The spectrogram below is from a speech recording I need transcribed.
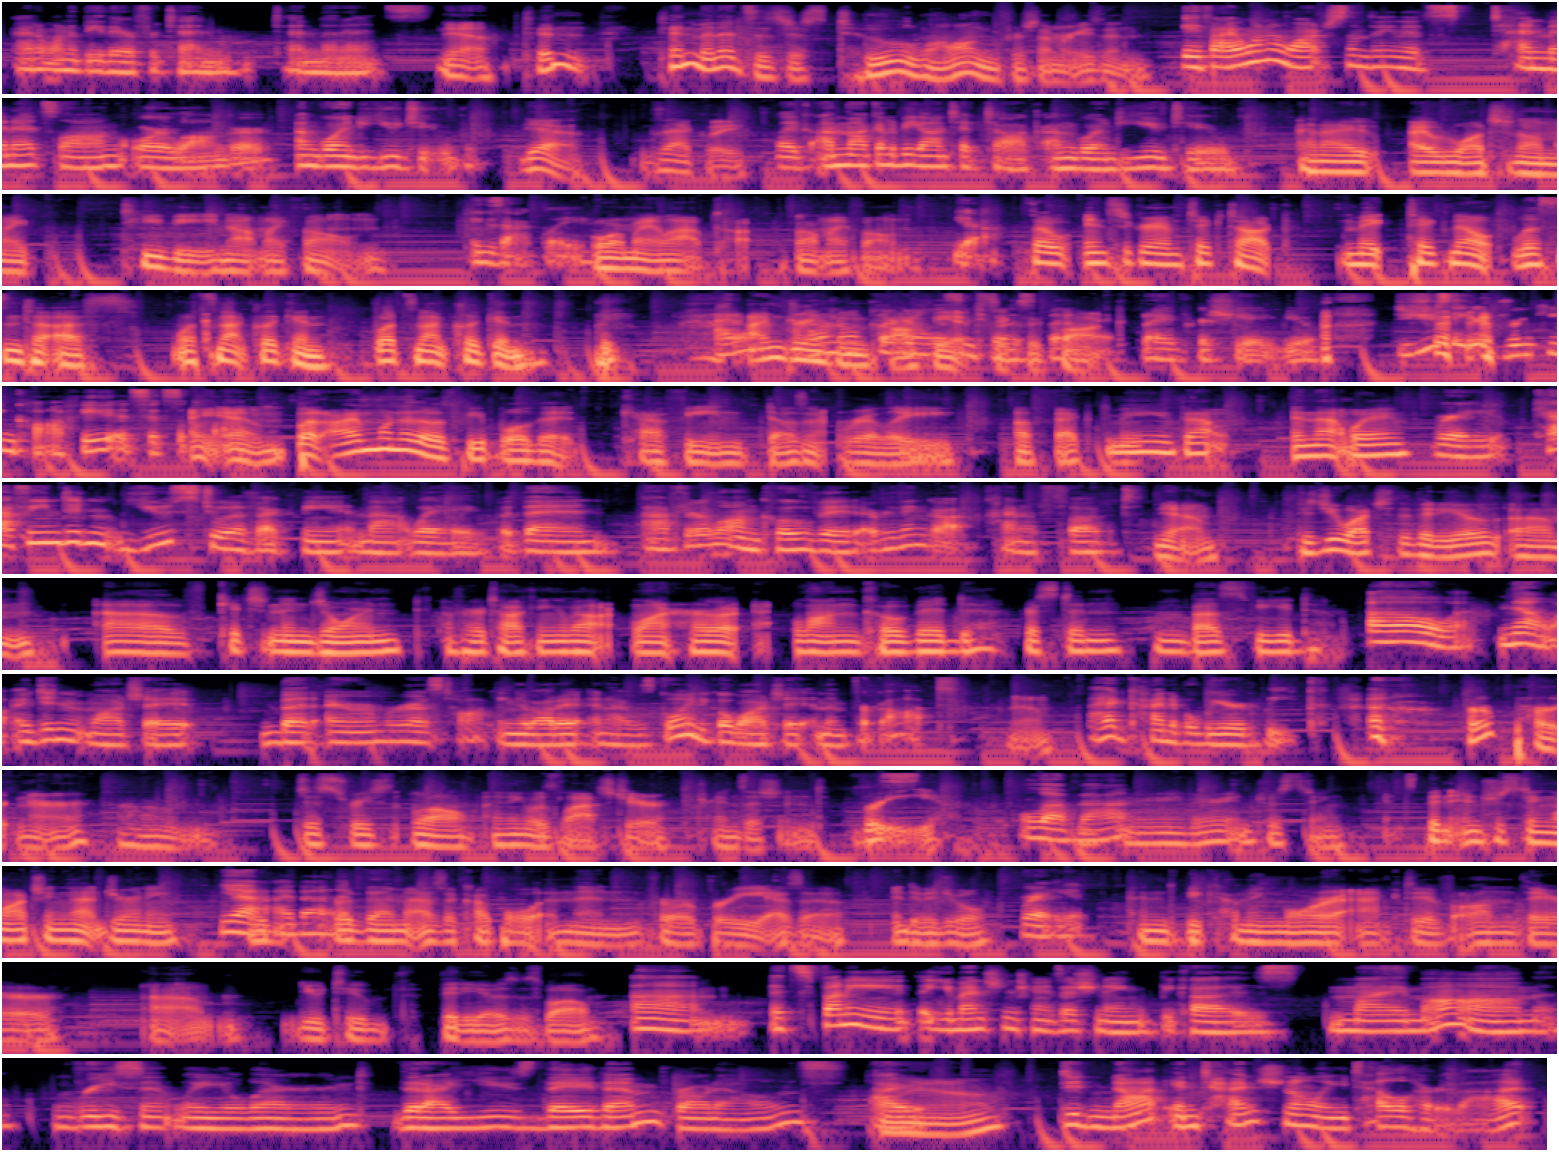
I don't want to be there for 10, 10 minutes. Yeah. 10, 10 minutes is just too long for some reason. If I want to watch something that's 10 minutes long or longer, I'm going to YouTube. Yeah, exactly. Like, I'm not going to be on TikTok. I'm going to YouTube. And I, I would watch it on my TV, not my phone, Exactly. or my laptop, not my phone. Yeah. So Instagram, TikTok, make take note. Listen to us. What's not clicking? What's not clicking? I don't, I'm I don't know drinking if coffee at six us, but I- o'clock. But I, appreciate you. Did you say you're drinking coffee at six o'clock? I am, but I'm one of those people that caffeine doesn't really affect me that in that way. Right. Caffeine didn't used to affect me in that way, but then after long COVID, everything got kind of fucked. Yeah. Did you watch the video um of Kitchen and Jorn of her talking about long, her long COVID, Kristen from BuzzFeed? Oh, no, I didn't watch it, but I remember us talking about it and I was going to go watch it and then forgot. Yeah. I had kind of a weird week. Her partner, um, just recent. Well, I think it was last year. Transitioned. Bree. Love that. Very, very interesting. It's been interesting watching that journey. Yeah, for, I bet. for them as a couple, and then for Bree as a individual. Right. and becoming more active on their um, YouTube videos as well. Um, it's funny that you mentioned transitioning because my mom recently learned that I use they them pronouns. I oh, yeah. did not intentionally tell her that.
